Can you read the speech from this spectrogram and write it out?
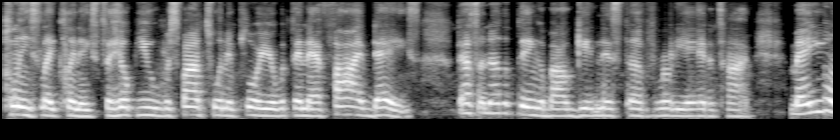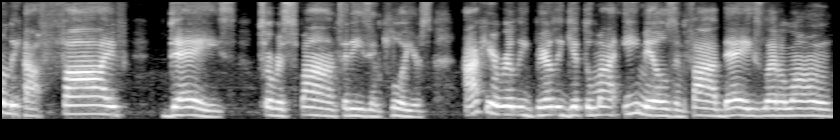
clean slate clinics to help you respond to an employer within that five days. That's another thing about getting this stuff ready ahead of time. Man, you only got five days to respond to these employers. I can really barely get through my emails in five days, let alone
